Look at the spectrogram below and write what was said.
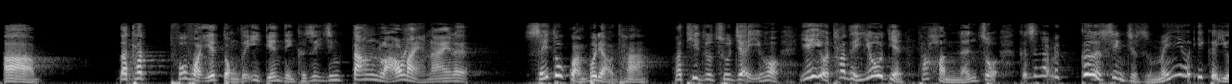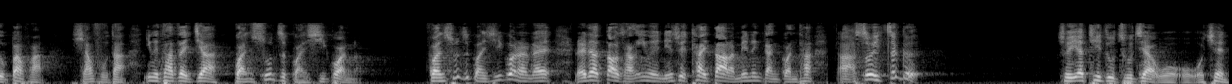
啊，那他。佛法也懂得一点点，可是已经当老奶奶了，谁都管不了他。他剃度出家以后，也有他的优点，他很能做，可是他的个性就是没有一个有办法降服他，因为他在家管孙子管习惯了，管孙子管习惯了，来来到道场，因为年岁太大了，没人敢管他啊，所以这个，所以要剃度出家，我我我劝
